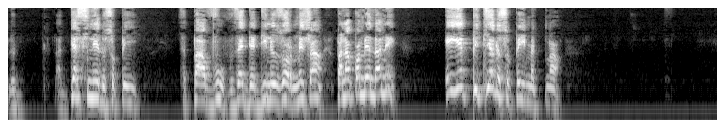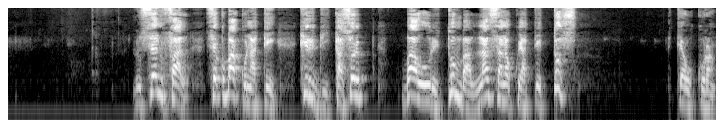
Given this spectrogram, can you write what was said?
la destinée de ce pays. C'est pas vous, vous êtes des dinosaures méchants. Pendant combien d'années? Ayez pitié de ce pays maintenant. Lucien Fall, Sekouba Konate, Kirdi, Kassori, Baouri, Tumba, Lansana Kouyaté, tous étaient au courant.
